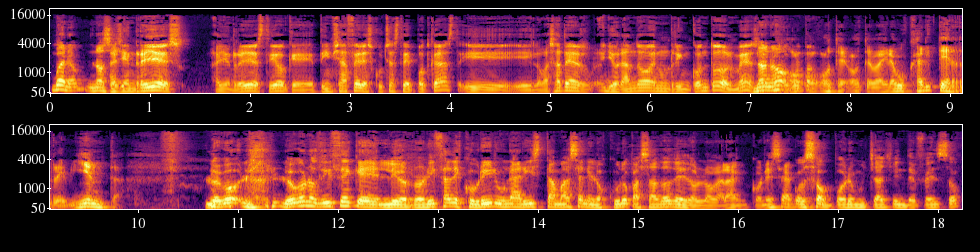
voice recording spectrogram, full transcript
Bueno, no sé. Allen Reyes, Allen Reyes, tío, que Tim Schafer escucha este podcast y, y lo vas a tener llorando en un rincón todo el mes. No, ¿eh? no, o te, o te va a ir a buscar y te revienta. Luego, luego nos dice que le horroriza descubrir una arista más en el oscuro pasado de Don Logarán, con ese acoso a un pobre muchacho indefenso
